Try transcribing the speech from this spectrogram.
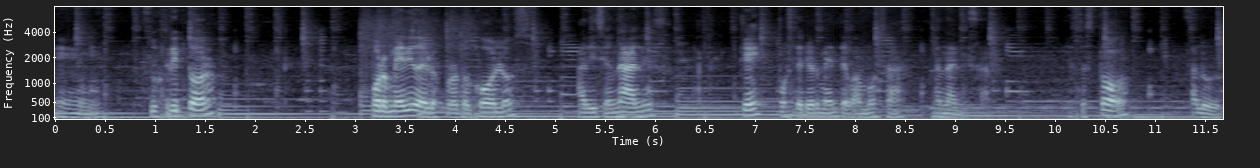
eh, suscriptor por medio de los protocolos adicionales que posteriormente vamos a analizar. Esto es todo. Saludos.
